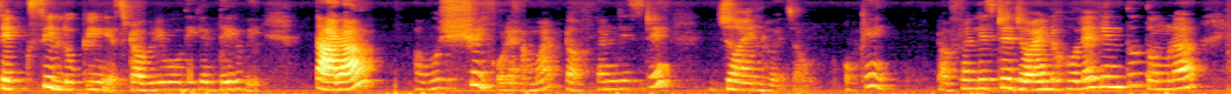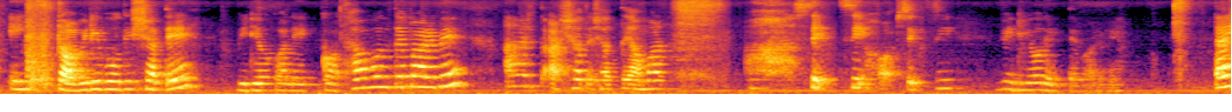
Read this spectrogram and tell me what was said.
সেক্সি লুকিং স্ট্রবেরি বৌদিকে দেখবে, তারা অবশ্যই করে আমার টপ ফ্যান লিস্টে জয়েন হয়ে যাও। ওকে টপ ফ্যান লিস্টে জয়েন হলে কিন্তু তোমরা এই স্ট্রবেরি বৌদির সাথে ভিডিও কলে কথা বলতে পারবে। আর তার সাথে সাথে আমার সেক্সি হট সেক্সি ভিডিও দেখতে পারবে। তাই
